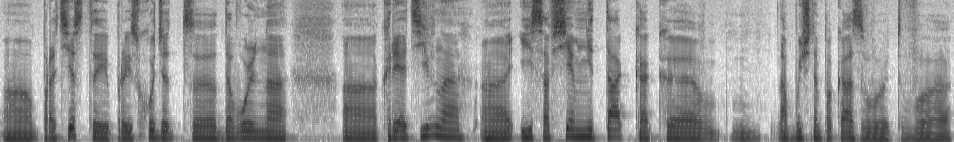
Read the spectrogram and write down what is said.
Э, протесты происходят э, довольно э, креативно и совсем не так, как обычно показывают в,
